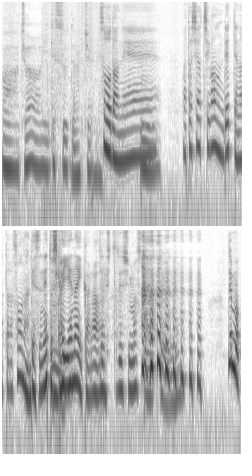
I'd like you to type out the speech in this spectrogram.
ああじゃあいいですってなっちゃうよね。そうだね、私は違うんでってなったらそうなんですねとしか言えないから、じゃあ失礼しますってなっちゃうよねでも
